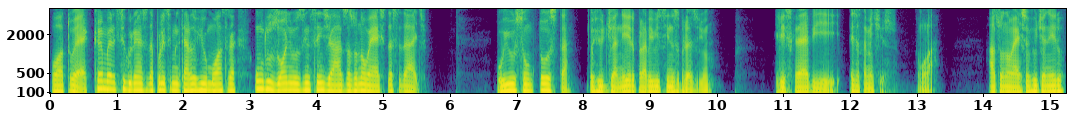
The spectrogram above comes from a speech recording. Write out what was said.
foto é: câmera de segurança da Polícia Militar do Rio mostra um dos ônibus incendiados na zona oeste da cidade. Wilson Tosta, do Rio de Janeiro, para a BBC News Brasil. Ele escreve exatamente isso. Vamos lá. A zona oeste do Rio de Janeiro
